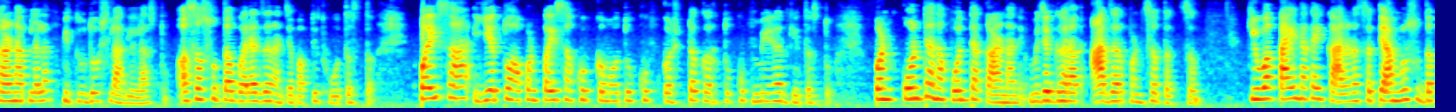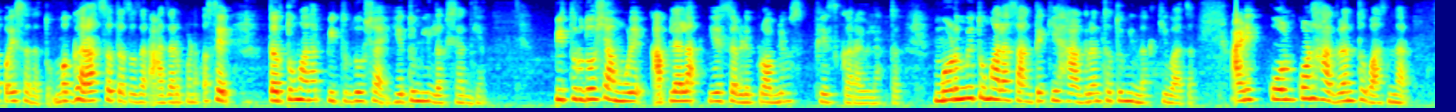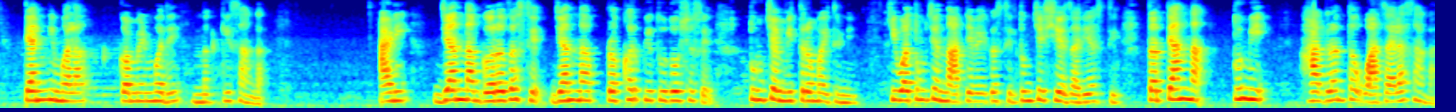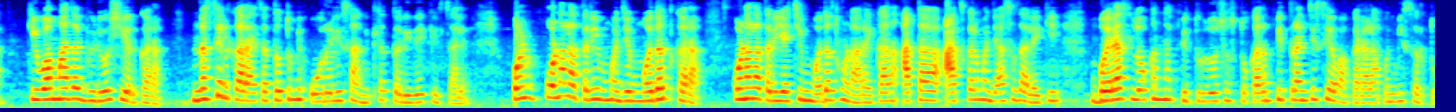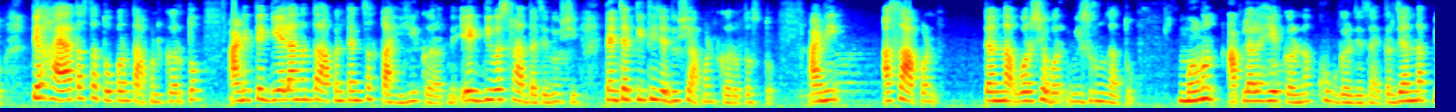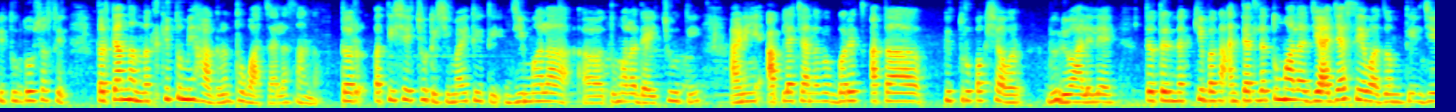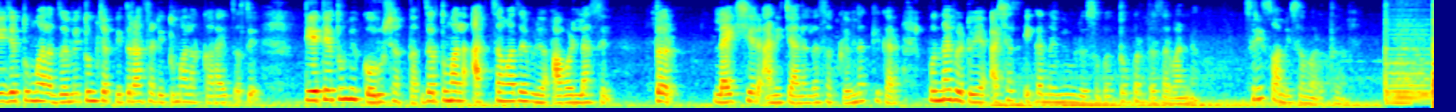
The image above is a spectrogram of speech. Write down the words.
कारण आपल्याला पितृदोष लागलेला असतो. असं सुद्धा बऱ्याच जणांच्या बाबतीत होत असतं. पैसा येतो आपण पैसा खूप कमवतो खूप कष्ट करतो खूप मेहनत घेत असतो. पण कोणत्या ना कोणत्या कारणाने म्हणजे घरात आजारपण सततचं किंवा काही ना काही कारण असतं त्यामुळे सुद्धा पैसा जातो. मग घरात सततचं जर आजारपण असेल तर तुम्हाला पितृदोष आहे हे तुम्ही लक्षात घ्या. पितृदोषामुळे आपल्याला हे सगळे प्रॉब्लेम्स फेस करावे लागतात. म्हणून मी तुम्हाला सांगते की हा ग्रंथ तुम्ही नक्की वाचा. आणि कोण कोण हा ग्रंथ वाचणार त्यांनी मला कमेंटमध्ये नक्की सांगा. आणि ज्यांना गरज असेल ज्यांना प्रखर पितुदोष असेल तुमच्या मित्रमैत्रिणी किंवा तुमचे नातेवाईक असतील तुमचे शेजारी असतील तर त्यांना तुम्ही हा ग्रंथ वाचायला सांगा किंवा माझा व्हिडिओ शेअर करा. नसेल करायचा तर तुम्ही ओरली सांगितलं तरी देखील चालेल. पण कोणाला तरी म्हणजे मदत करा. कोणाला तरी याची मदत होणार आहे. कारण आता आजकाल म्हणजे असं झालं आहे की बऱ्याच लोकांना पितृदोष असतो. कारण पित्रांची सेवा करायला आपण विसरतो. ते हयात असतात तोपर्यंत आपण करतो. आणि ते गेल्यानंतर आपण त्यांचं काहीही करत नाही. एक दिवस श्राद्धाच्या दिवशी त्यांच्या तिथीच्या दिवशी आपण करत असतो. आणि असं आपण त्यांना वर्षभर विसरून जातो. म्हणून आपल्याला हे करणं खूप गरजेचं आहे. तर ज्यांना पितृदोष असेल तर त्यांना नक्की तुम्ही हा ग्रंथ वाचायला सांगा. तर अतिशय छोटीशी माहिती होती जी मला तुम्हाला द्यायची होती आणि आपल्या चॅनलवर बरेच आता पितृपक्षावर व्हिडिओ आलेले आहे तर ते नक्की बघा आणि त्यातल्या तुम्हाला ज्या ज्या सेवा जमतील जे जे तुम्हाला जमेल तुमच्या पितरांसाठी तुम्हाला करायचं असेल ते ते तुम्ही करू शकता. जर तुम्हाला आजचा माझा व्हिडिओ आवडला असेल तर लाईक शेअर आणि चॅनलला सबस्क्राईब नक्की करा. पुन्हा भेटूया अशाच एका नवीन व्हिडिओसोबत तोपर्यंत सर्वांना श्री स्वामी समर्थ.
